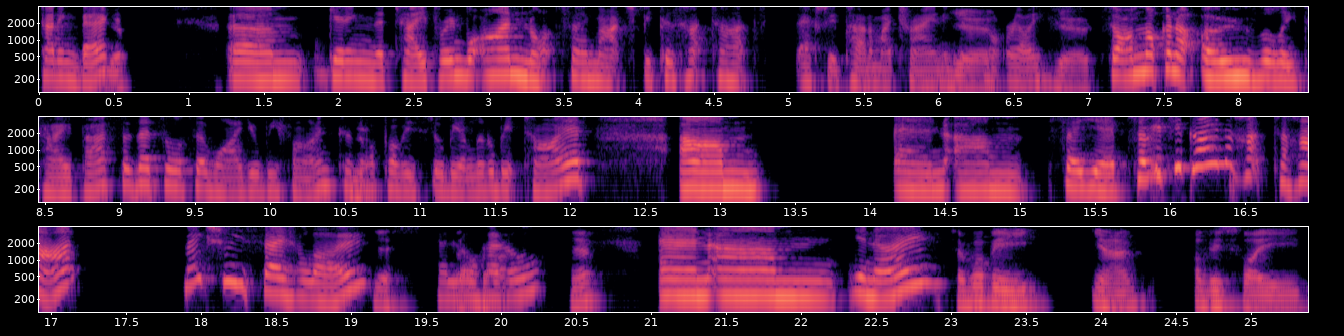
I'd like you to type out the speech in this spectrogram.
cutting back, Yep. Um getting the taper in. Well, I'm not so much because hut to hut's actually part of my training. yeah, It's not really. yeah, So I'm not going to overly taper. So that's also why you'll be fine because Yeah. I'll probably still be a little bit tired. Um, and um, so yeah. So if you're going to hut to hut, make sure you say hello, yes, hello, right. hello, Yeah. and um, you know, So we'll be, you know, obviously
